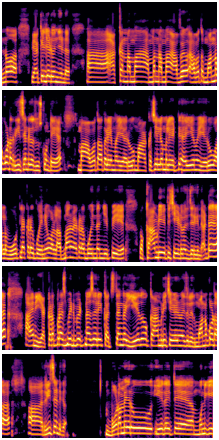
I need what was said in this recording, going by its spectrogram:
ఎన్నో వ్యాఖ్యలు చేయడం జరిగింది. అక్కన్నమ్మ అమ్మన్నమ్మ అవ అవత మొన్న కూడా రీసెంట్గా చూసుకుంటే మా అవతాతలు ఏమయ్యారు మా అక్క చెల్లెమ్మలు ఏమయ్యారు వాళ్ళ ఓట్లు ఎక్కడికి పోయినాయి వాళ్ళ అభిమానం ఎక్కడ పోయిందని చెప్పి ఒక కామెడీ అయితే చేయడం అయితే జరిగింది అంటే ఆయన ఎక్కడ ప్రెస్ మీట్ పెట్టినా సరే ఖచ్చితంగా ఏదో కామెడీ చేయడం అయితే లేదు మొన్న కూడా రీసెంట్గా బుడమేరు ఏదైతే మునిగి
